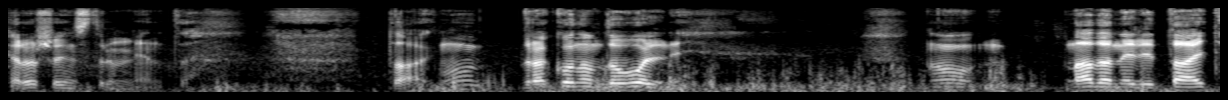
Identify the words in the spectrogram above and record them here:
Хорошого інструмента. Так, ну, драконом довольний. Ну, треба не літати,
